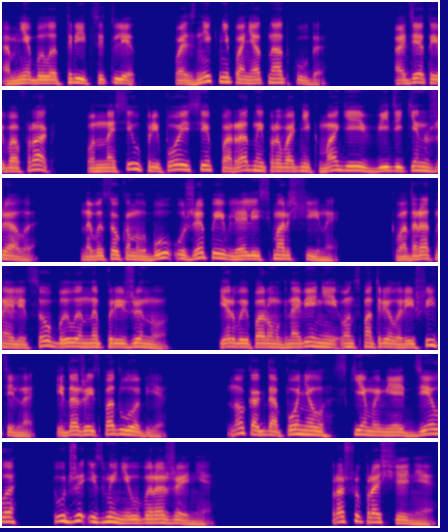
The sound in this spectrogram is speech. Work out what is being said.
а мне было 30 лет, возник непонятно откуда. Одетый во фрак, он носил при поясе парадный проводник магии в виде кинжала. На высоком лбу уже появлялись морщины. Квадратное лицо было напряжено. Первые пару мгновений он смотрел решительно и даже из-под лобья. Но когда понял, с кем имеет дело, тут же изменил выражение. «Прошу прощения».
